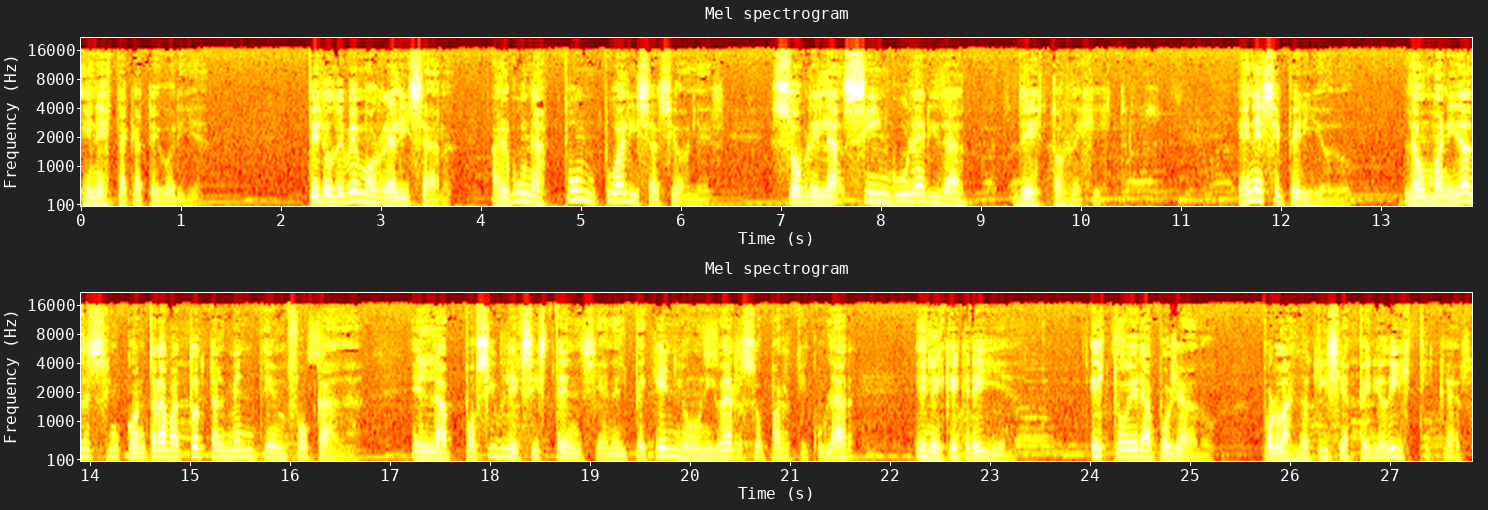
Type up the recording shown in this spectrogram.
en esta categoría. Pero debemos realizar algunas puntualizaciones sobre la singularidad de estos registros. En ese periodo, la humanidad se encontraba totalmente enfocada en la posible existencia en el pequeño universo particular en el que creía. Esto era apoyado por las noticias periodísticas,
